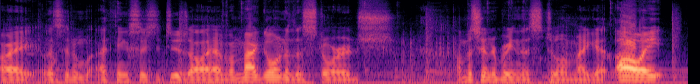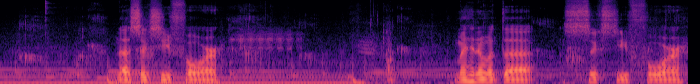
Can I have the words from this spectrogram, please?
All right, let's hit him. I think 62 is all I have. I'm not going to the storage. I'm just going to bring this to him, I guess. Oh, wait. No, 64. I'm going to hit him with the 64.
